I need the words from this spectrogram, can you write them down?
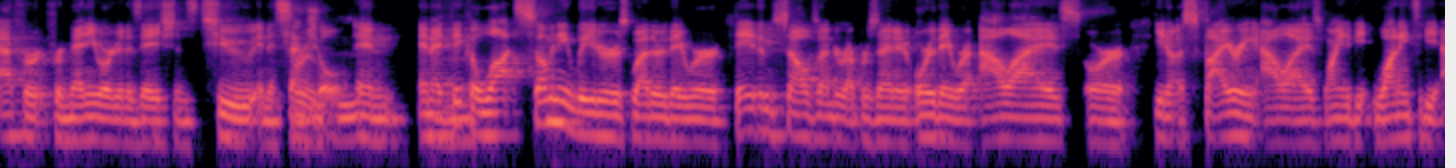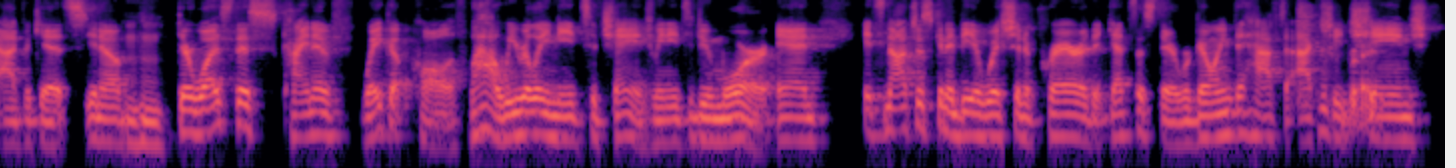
effort for many organizations to an essential. Mm-hmm. And and I think a lot, so many leaders, whether they were they themselves underrepresented or they were allies or you know aspiring allies wanting to be wanting to be advocates, you know, mm-hmm. there was this kind of wake up call of wow, we really need to change. We need to do more. And it's not just going to be a wish and a prayer that gets us there. We're going to have to actually right. change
